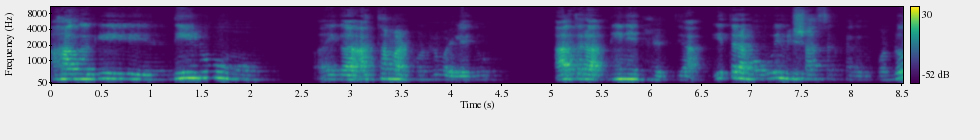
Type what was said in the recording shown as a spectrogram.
ಹಾಗಾಗಿ ನೀನು ಈಗ ಅರ್ಥ ಮಾಡ್ಕೊಂಡ್ರೆ ಒಳ್ಳೇದು. ಆ ತರ ನೀನೇನ್ ಹೇಳ್ತೀಯ? ಈ ತರ ಮಗುವಿನ ವಿಶ್ವಾಸಕ್ಕೆ ತೆಗೆದುಕೊಂಡು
